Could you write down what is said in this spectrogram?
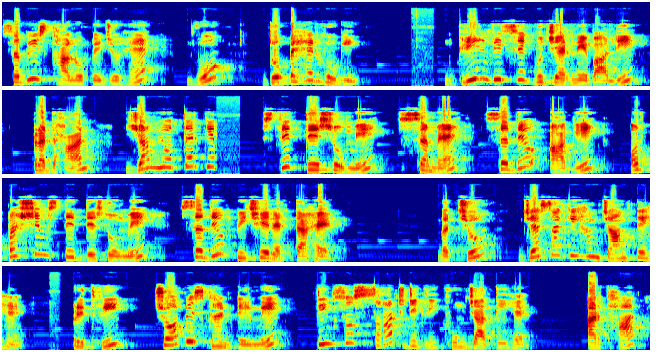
सभी स्थानों पे जो है, वो दोपहर होगी। ग्रीनविच से गुजरने वाली प्रधान यमयोत्तर के स्थित देशों में समय सदैव आगे और पश्चिम स्थित देशों में सदैव पीछे रहता है। बच्चों, जैसा कि हम जानते हैं, पृथ्वी 24 घंटे में 360 डिग्री घूम जाती है। अर्थात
